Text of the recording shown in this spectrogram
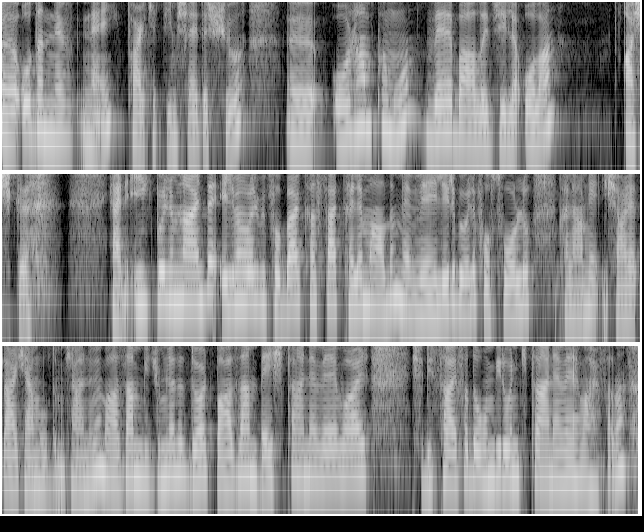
Ee, o da ne, ne? Fark ettiğim şey de şu. Ee, Orhan Pamuk'un V bağlacıyla olan aşkı. Yani ilk bölümlerde elime böyle bir Faber Castell kalem aldım ve V'leri böyle fosforlu kalemle işaretlerken buldum kendimi. Bazen bir cümlede 4 bazen 5 tane V var. İşte bir sayfada 11-12 tane V var falan.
